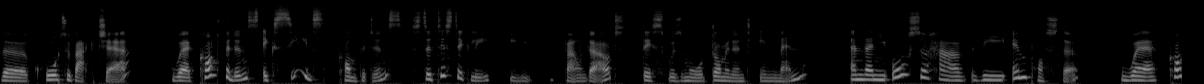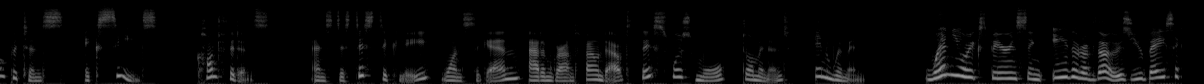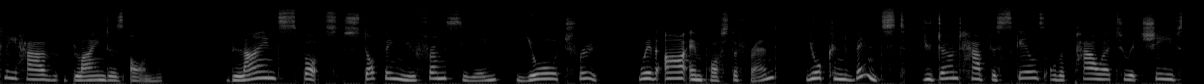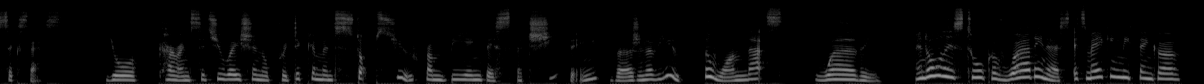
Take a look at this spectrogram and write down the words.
the quarterback chair, where confidence exceeds competence. Statistically, he found out this was more dominant in men. And then you also have the imposter, where competence exceeds confidence. And statistically, once again, Adam Grant found out this was more dominant in women. When you're experiencing either of those, you basically have blinders on. Blind spots stopping you from seeing your truth. With our imposter friend, you're convinced you don't have the skills or the power to achieve success. Your current situation or predicament stops you from being this achieving version of you, the one that's worthy. And all this talk of worthiness, it's making me think of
